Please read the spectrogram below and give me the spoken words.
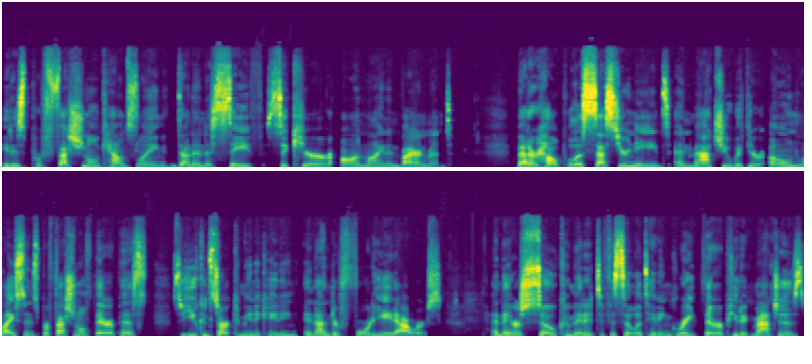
it is professional counseling done in a safe, secure online environment. BetterHelp will assess your needs and match you with your own licensed professional therapist so you can start communicating in under 48 hours. And they are so committed to facilitating great therapeutic matches,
